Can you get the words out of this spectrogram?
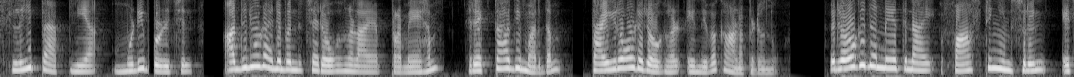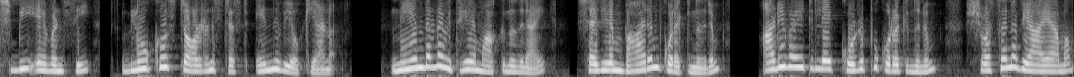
സ്ലീപ്പ് ആപ്നിയ മുടി പൊഴിച്ചിൽ അതിനോടനുബന്ധിച്ച രോഗങ്ങളായ പ്രമേഹം രക്താതിമർദ്ദം തൈറോയ്ഡ് രോഗങ്ങൾ എന്നിവ കാണപ്പെടുന്നു. രോഗനിർണയത്തിനായി fasting insulin H B A one C glucose tolerance test എന്നിവയൊക്കെയാണ്. നിയന്ത്രണ വിധേയമാക്കുന്നതിനായി ശരീരം ഭാരം കുറയ്ക്കുന്നതിനും അടിവയറ്റിലെ കൊഴുപ്പ് കുറയ്ക്കുന്നതിനും ശ്വസന വ്യായാമം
